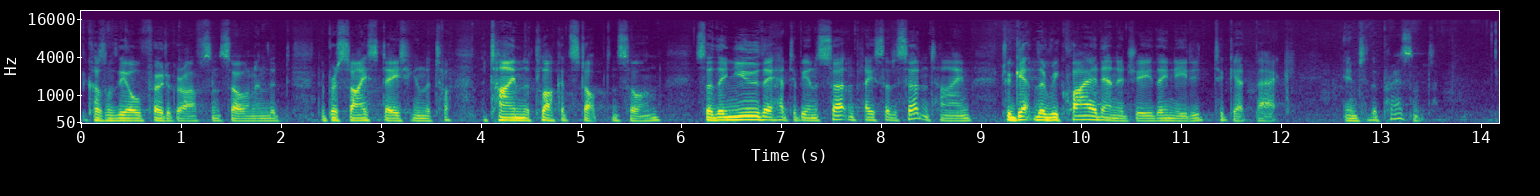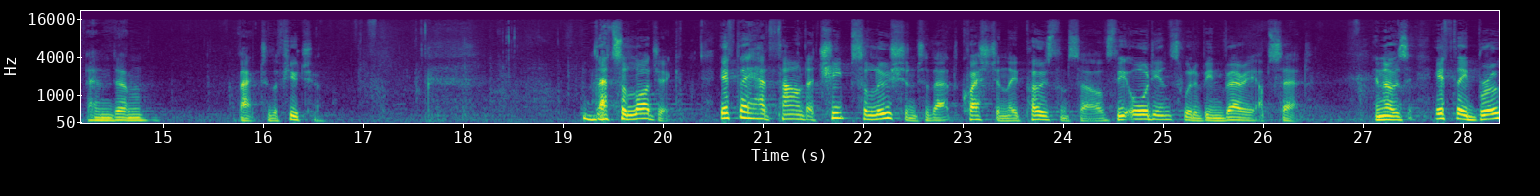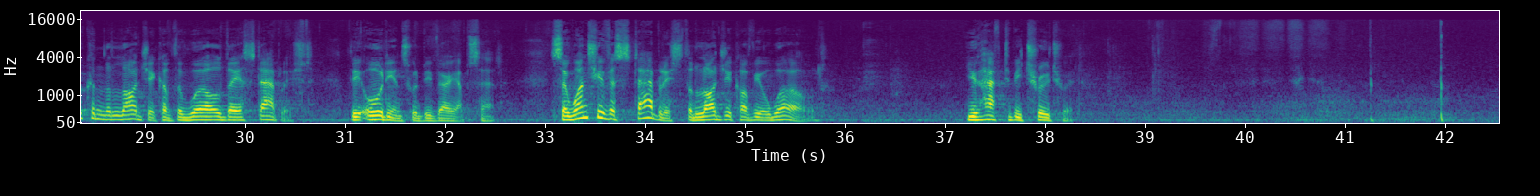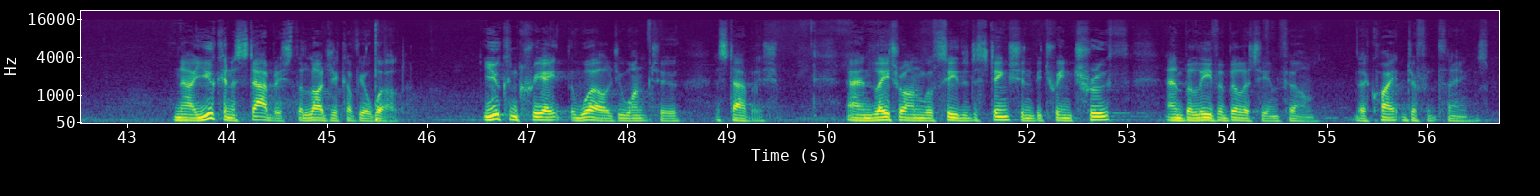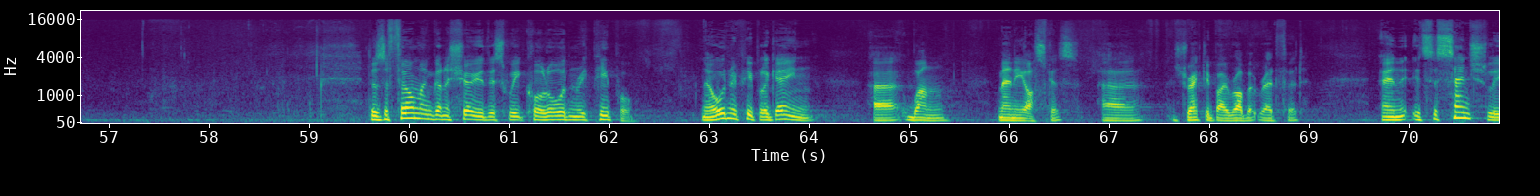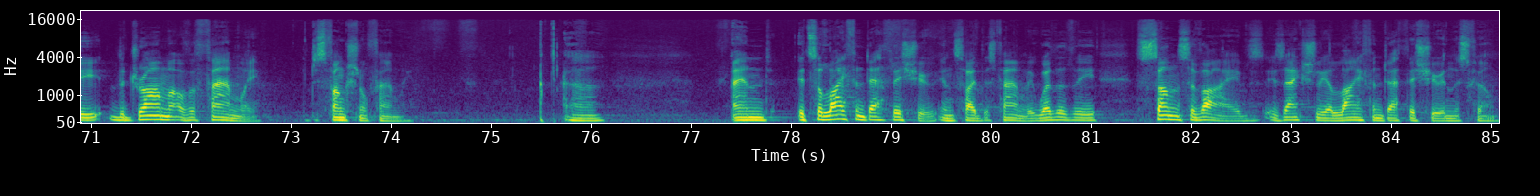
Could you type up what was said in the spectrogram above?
because of the old photographs and so on, and the, the precise dating and the, the time the clock had stopped and so on. So they knew they had to be in a certain place at a certain time to get the required energy they needed to get back into the present and um, back to the future. That's a logic. If they had found a cheap solution to that question they posed themselves, the audience would have been very upset. In other words, if they'd broken the logic of the world they established, the audience would be very upset. So once you've established the logic of your world, you have to be true to it. Now you can establish the logic of your world. You can create the world you want to establish. And later on, we'll see the distinction between truth and believability in film. They're quite different things. There's a film I'm going to show you this week called Ordinary People. Now, Ordinary People, again, uh, won many Oscars. Uh, it's directed by Robert Redford. And it's essentially the drama of a family, a dysfunctional family. Uh, and it's a life and death issue inside this family. Whether the son survives is actually a life and death issue in this film.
